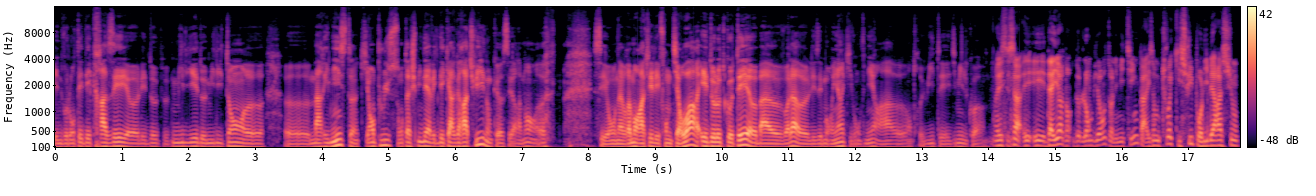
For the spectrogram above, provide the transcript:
il y a une volonté d'écraser euh, les deux milliers de militants euh, euh, marinistes qui en plus sont acheminés avec des cars gratuits. Donc c'est vraiment, c'est on a vraiment raclé les fonds de tiroir. Et de l'autre côté, bah voilà, les Émouriens qui vont venir à entre 8 et 10 000 quoi. Oui, c'est ça. Et, d'ailleurs, dans l'ambiance dans les meetings, par exemple, toi qui suis pour Libération,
